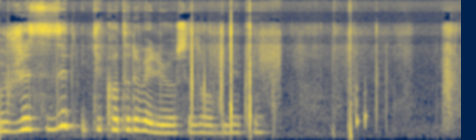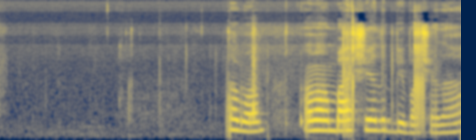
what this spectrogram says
ücretsizin iki katını veriyor sezon bileti. Tamam. Hemen başlayalım bir başa daha.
